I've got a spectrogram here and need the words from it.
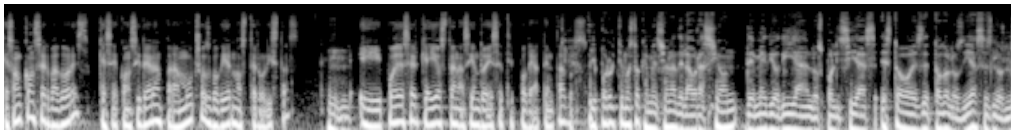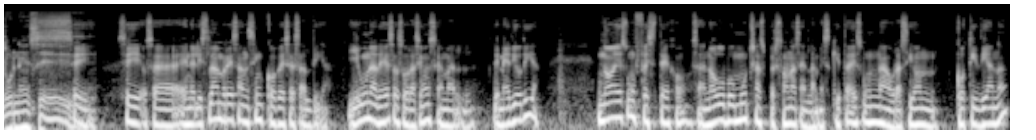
que son conservadores, que se consideran para muchos gobiernos terroristas. Y puede ser que ellos están haciendo ese tipo de atentados. Y por último, esto que menciona de la oración de mediodía, los policías, ¿esto es de todos los días? ¿Es los lunes? Eh? Sí. Sí, o sea, en el Islam rezan cinco veces al día y una de esas oraciones se llama el de mediodía. No es un festejo, o sea, no hubo muchas personas en la mezquita, es una oración cotidiana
